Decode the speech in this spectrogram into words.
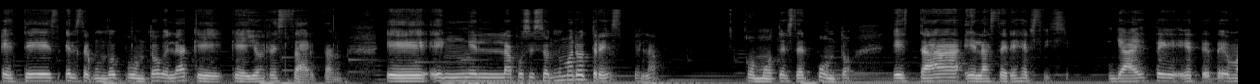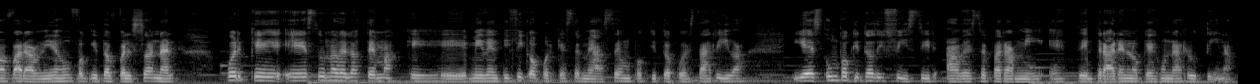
Este es el segundo punto, ¿verdad? Que, ellos resaltan. Eh, en la posición número 3, ¿verdad? Como tercer punto está el hacer ejercicio. Ya este, este tema para mí es un poquito personal porque es uno de los temas que me identifico porque se me hace un poquito cuesta arriba y es un poquito difícil a veces para mí este, entrar en lo que es una rutina,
